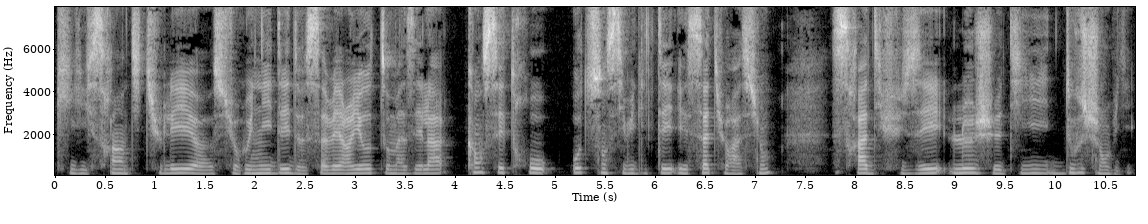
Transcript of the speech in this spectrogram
qui sera intitulé euh, sur une idée de Saverio Tomasella Quand c'est trop haute sensibilité et saturation, sera diffusé le jeudi 12 janvier.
